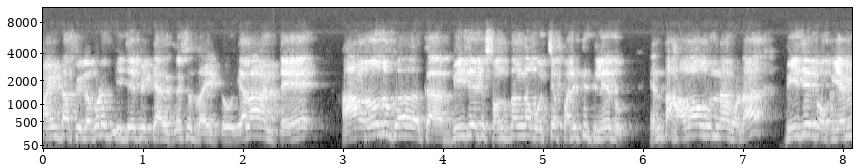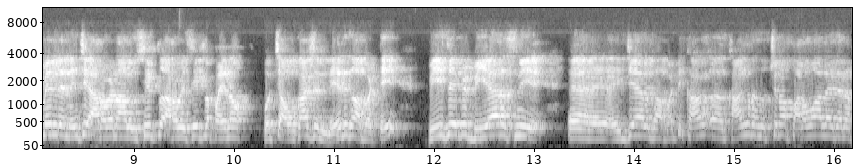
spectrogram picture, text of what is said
పాయింట్ ఆఫ్ వ్యూలో కూడా బీజేపీ క్యాల్కులేషన్ రైట్ ఎలా అంటే ఆ రోజు బీజేపీ సొంతంగా వచ్చే పరిస్థితి లేదు. ఎంత హవా ఉన్నా కూడా బీజేపీ ఒక ఎమ్మెల్యే నుంచి అరవై నాలుగు సీట్లు అరవై సీట్ల పైన వచ్చే అవకాశం లేదు కాబట్టి బీజేపీ బీఆర్ఎస్ని ఇది చేయాలి కాబట్టి కాంగ్రెస్ వచ్చినా పర్వాలేదనే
